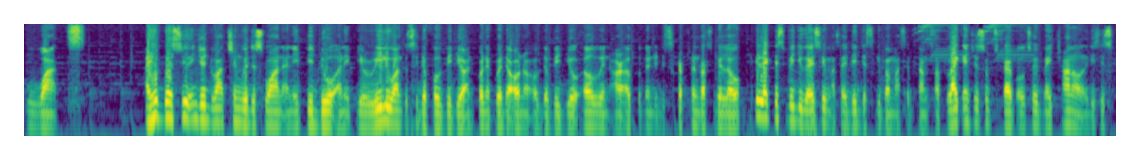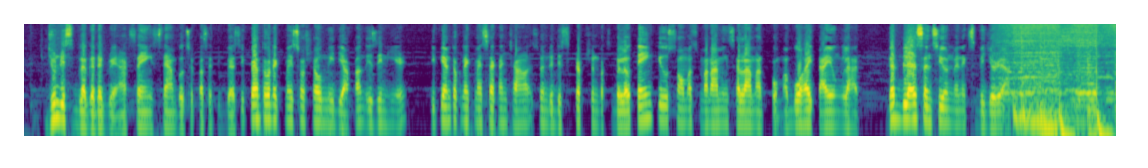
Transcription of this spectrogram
watched. I hope guys you enjoyed watching with this one and if you do and if you really want to see the full video and connect with the owner of the video Elwin R I'll put in the description box below. If you like this video guys same as I did just give a massive thumbs up like and subscribe also my channel this is Junris Blagadag React saying Istanbul so positive guys. If you want to connect my social media account is in here. If you want to connect my second channel it's in the description box below. Thank you so much. Maraming salamat po. Mabuhay tayong lahat. God bless and see you in my next video reaction.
